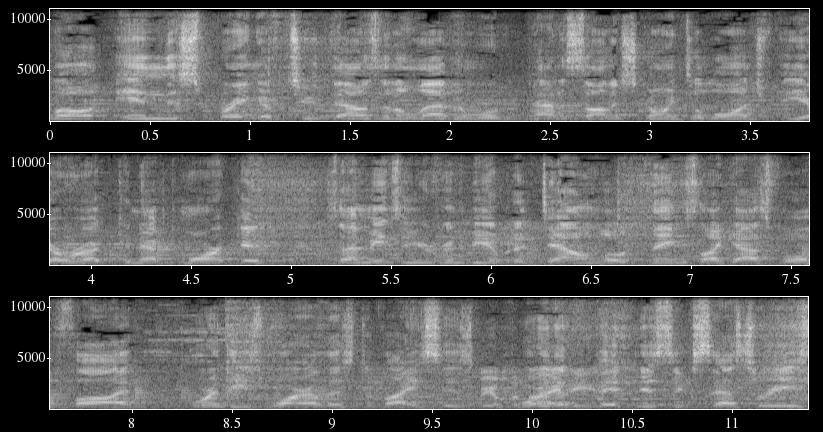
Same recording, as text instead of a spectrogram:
Well, in the spring of 2011, where Panasonic's going to launch Viera Connect Market, so that means that you're going to be able to download things like Asphalt 5 or these wireless devices or the these? fitness accessories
